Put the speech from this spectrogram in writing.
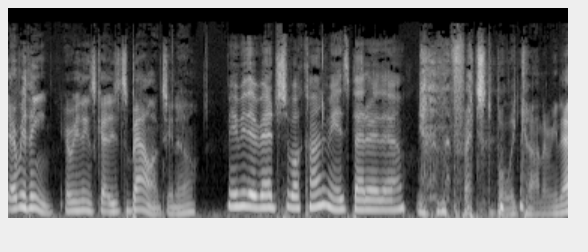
everything, everything's got it's a balance, you know. Maybe the vegetable economy is better though. the vegetable economy.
